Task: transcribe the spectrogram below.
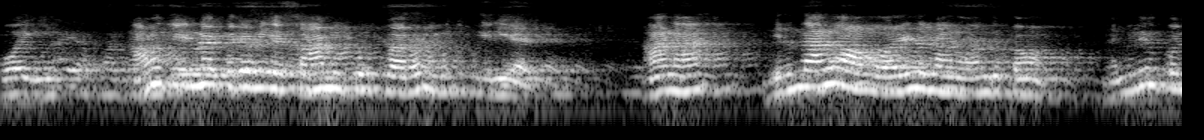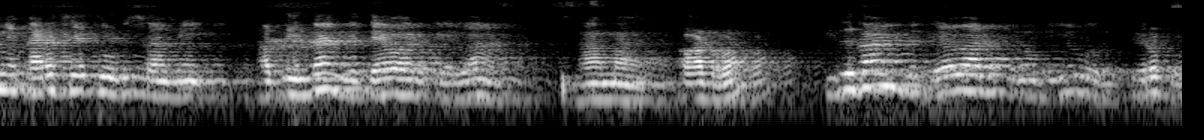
போய் நமக்கு என்ன பெரிய சாமி கொடுப்பாரோ நமக்கு தெரியாது. ஆனால் இருந்தாலும் அவங்க வழியில் நாங்கள் வந்துட்டோம். நம்மளையும் கொஞ்சம் கரை சேர்த்து விடு சாமி அப்படின்னு தான் இந்த தேவாரத்தை எல்லாம் நாம் பாடுறோம். இதுதான் இந்த தேவாரத்தினுடைய ஒரு சிறப்பு.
